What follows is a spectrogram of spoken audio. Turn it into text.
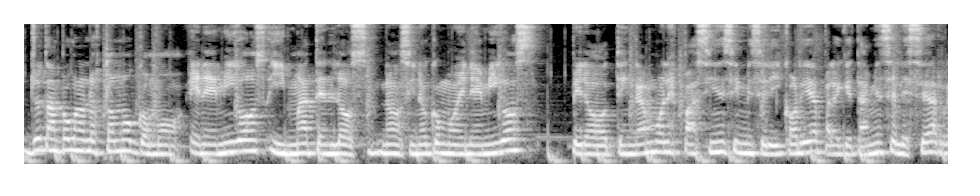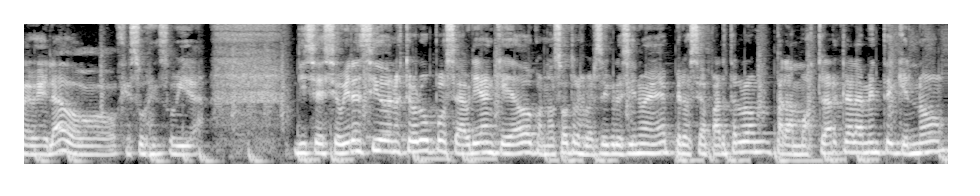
yo tampoco no los tomo como enemigos y mátenlos, no, sino como enemigos pero tengámosles paciencia y misericordia para que también se les sea revelado Jesús en su vida. Dice, si hubieran sido de nuestro grupo, se habrían quedado con nosotros, versículo 19, pero se apartaron para mostrar claramente que no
